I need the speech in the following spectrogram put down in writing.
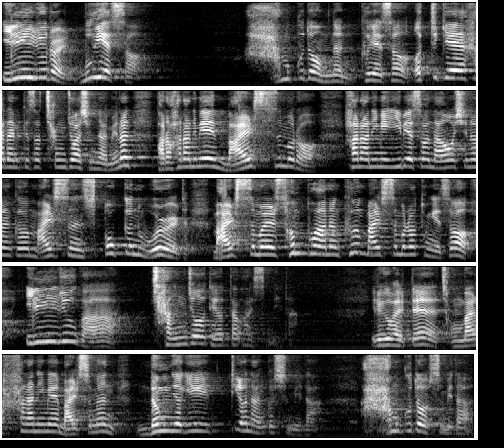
인류를 무에서 아무것도 없는 그에서 어떻게 하나님께서 창조하셨냐면은 바로 하나님의 말씀으로 하나님의 입에서 나오시는 그 말씀 spoken word 말씀을 선포하는 그 말씀으로 통해서 인류가 창조되었다고 했습니다. 이렇게 할때 정말 하나님의 말씀은 능력이 뛰어난 것입니다. 아무것도 없습니다.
